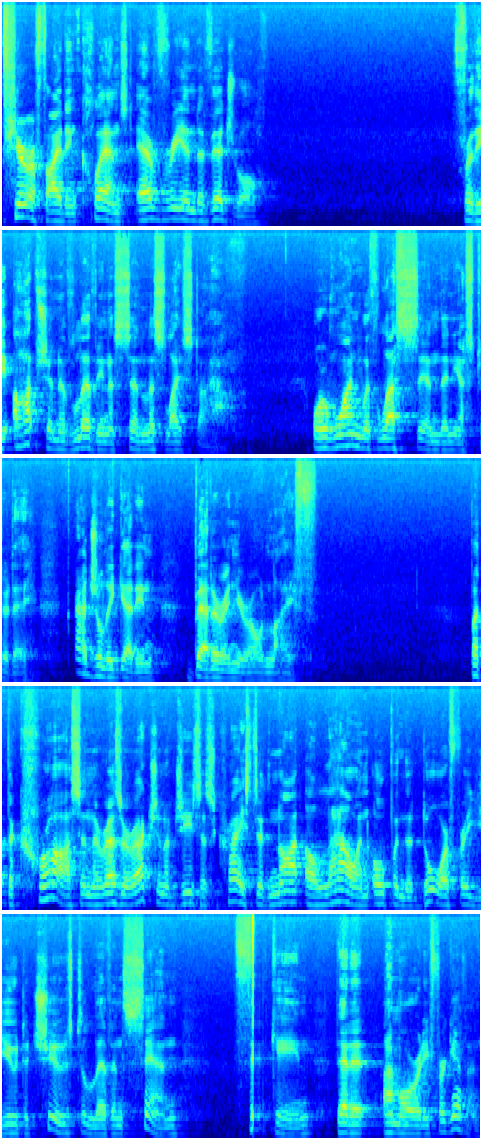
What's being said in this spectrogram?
purified and cleansed every individual for the option of living a sinless lifestyle or one with less sin than yesterday, gradually getting better in your own life. But the cross and the resurrection of Jesus Christ did not allow and open the door for you to choose to live in sin, thinking that it, I'm already forgiven.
